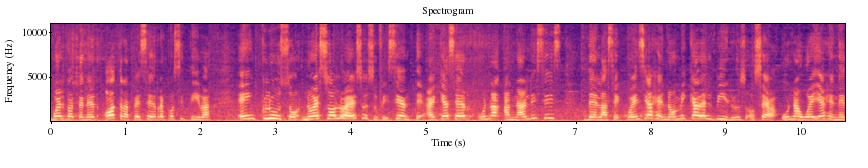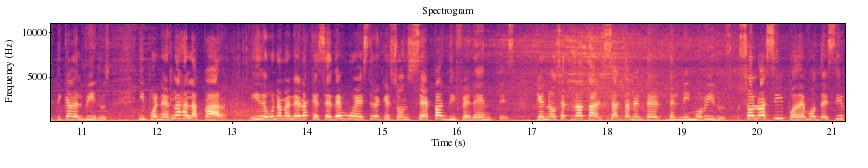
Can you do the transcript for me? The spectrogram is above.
vuelva a tener otra PCR positiva e incluso no es solo eso es suficiente, hay que hacer un análisis de la secuencia genómica del virus, o sea, una huella genética del virus y ponerlas a la par y de una manera que se demuestre que son cepas diferentes, que no se trata exactamente del mismo virus. Solo así podemos decir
